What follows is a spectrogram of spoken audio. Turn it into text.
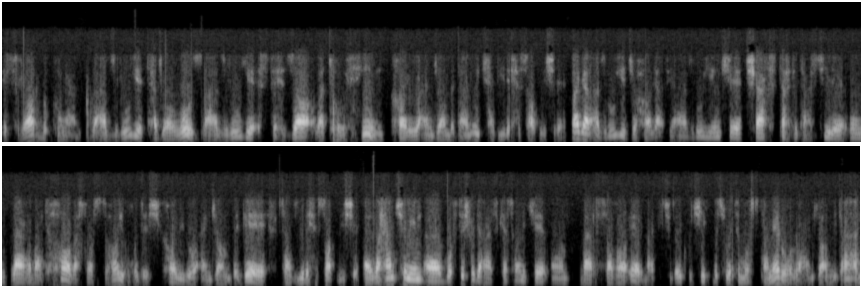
اصرار بکنند و از روی تجاوز و از روی استهزاء و توهین کار رو انجام بدن این کبیره حساب میشه. و اگر از روی جهالت یا از روی اینکه شخص تحت تاثیر اون رغبت ها و خواسته های خودش کاری رو انجام بده صغیر حساب میشه. و همچنین گفته شده از کسانی که بر صغائر بر چیزهای کوچیک به صورت مستمر رو, رو انجام میدن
